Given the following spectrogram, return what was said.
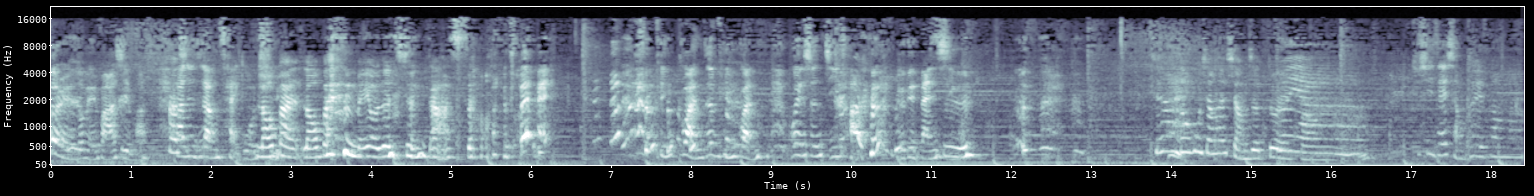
客人都没发现吗？他就这样踩过去。老板老板没有认真打扫。对。品管这品管卫生稽查有点担心。其实他们都互相在想着对对呀、方啊，就是一直在想对方啊。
